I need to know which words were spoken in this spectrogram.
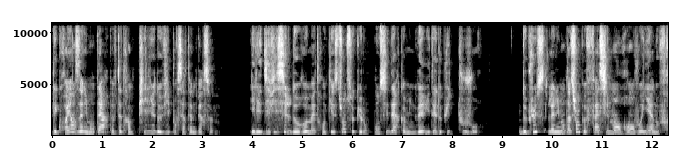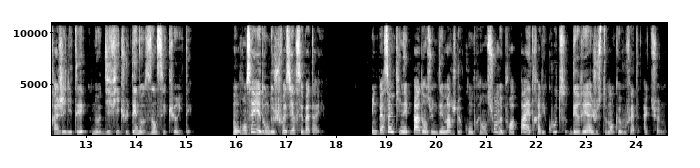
Les croyances alimentaires peuvent être un pilier de vie pour certaines personnes. Il est difficile de remettre en question ce que l'on considère comme une vérité depuis toujours. De plus, l'alimentation peut facilement renvoyer à nos fragilités, nos difficultés, nos insécurités. Mon conseil est donc de choisir ses batailles. Une personne qui n'est pas dans une démarche de compréhension ne pourra pas être à l'écoute des réajustements que vous faites actuellement.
